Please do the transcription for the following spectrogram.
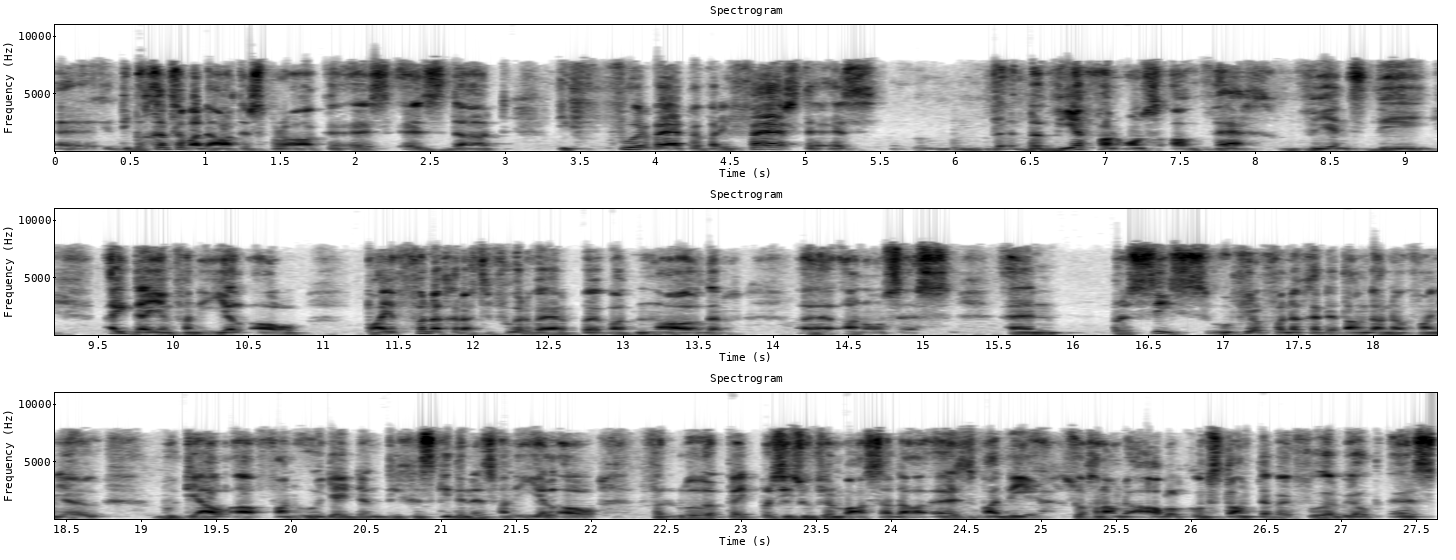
uh die beginsel wat daar ter sprake is is dat die voorwerpe wat die verste is beweeg van ons af weg weens die uitdaging van die heelal baie vinniger as die voorwerpe wat nader uh, aan ons is. En presies hoeveel vinniger dit hang dan nou van jou model af van hoe jy dink die geskiedenis van die heelal verloop het presies hoeveel massa daar is wat die sogenaamde Hubble konstante byvoorbeeld is.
